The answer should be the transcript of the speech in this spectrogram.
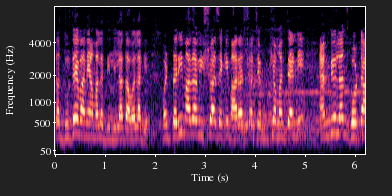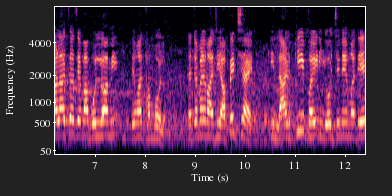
तर दुर्दैवाने आम्हाला दिल्लीला जावं लागेल. पण तरी माझा विश्वास आहे की महाराष्ट्राचे मुख्यमंत्र्यांनी अँब्युलन्स घोटाळाचं जेव्हा बोललो आम्ही तेव्हा थांबवलं. त्याच्यामुळे माझी अपेक्षा आहे की लाडकी बहीण योजनेमध्ये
